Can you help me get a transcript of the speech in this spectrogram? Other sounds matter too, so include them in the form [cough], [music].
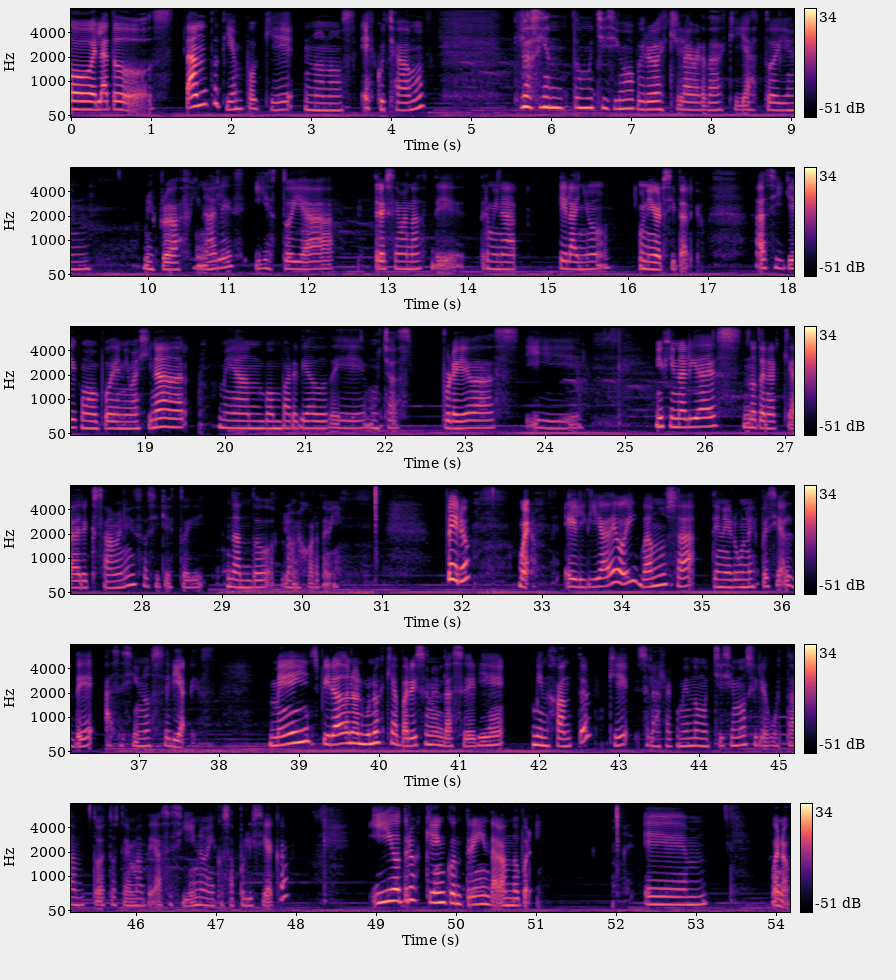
Hola a todos. Tanto tiempo que no nos escuchábamos. Lo siento muchísimo, pero es que la verdad es que ya estoy en mis pruebas finales y estoy a tres semanas de terminar el año universitario. Así que como pueden imaginar, me han bombardeado de muchas pruebas y mi finalidad es no tener que dar exámenes, así que estoy dando lo mejor de mí. Pero, bueno, el día de hoy vamos a tener un especial de asesinos seriales. Me he inspirado en algunos que aparecen en la serie Hunter, que se las recomiendo muchísimo si les gustan todos estos temas de asesinos y cosas policíacas. Y otros que encontré indagando por ahí. Em, bueno,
